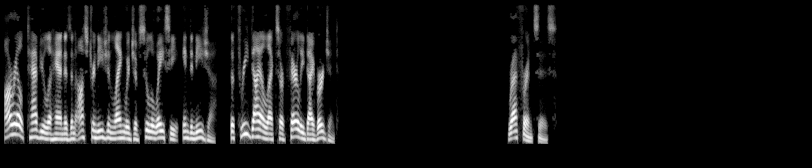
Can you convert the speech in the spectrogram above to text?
Aril Tabulahan is an Austronesian language of Sulawesi, Indonesia. The three dialects are fairly divergent. References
